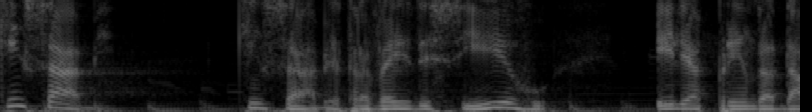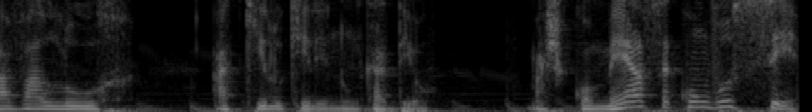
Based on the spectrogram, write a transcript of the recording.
quem sabe, quem sabe, através desse erro, ele aprenda a dar valor àquilo que ele nunca deu. Mas começa com você,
